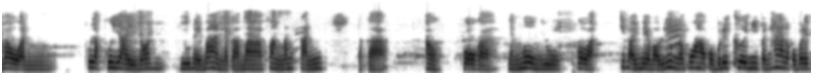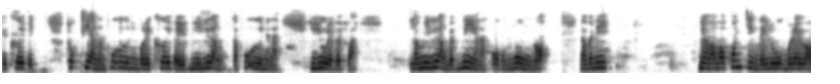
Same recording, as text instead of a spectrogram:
เว้าอันผู้หลักผู้ใหญ่เนาะอยู่ในบ้านแล้วก็มาฟังนํกันแล้วก็เอ้าครูออกอะยังงงอยู่เพราะว่าคิดว่าแม่เว้าลิ้นเนาะเพราะว่าเราก็บ่ได้เคยมีปัญหาแล้วก็บ่ได้ไปเคยไปถกเถียงนํผู้อื่นบ่ได้เคยไปมีเรื่องกับผู้อื่นน่ะนะอยู่ๆแล้วแบบว่าแล้วมีเรื่องแบบนี้นะครูออกก็งงเนาะแล้วบัดนี้ แม่ว่าเว้าความจริงได้ลูกบ่ได้เว้า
